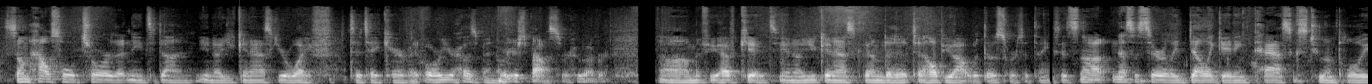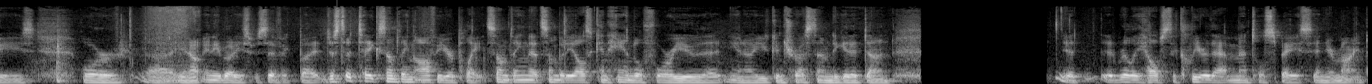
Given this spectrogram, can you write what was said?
some household chore that needs done, you know, you can ask your wife to take care of it or your husband or your spouse or whoever. Um, if you have kids, you know, you can ask them to, to help you out with those sorts of things. It's not necessarily delegating tasks to employees or, uh, you know, anybody specific, but just to take something off of your plate, something that somebody else can handle for you that, you know, you can trust them to get it done. It, it really helps to clear that mental space in your mind.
